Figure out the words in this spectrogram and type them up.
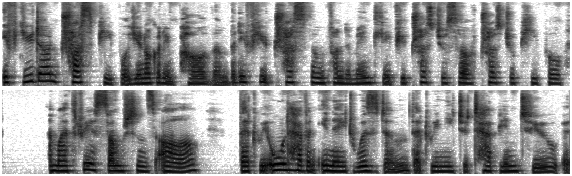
if you don't trust people, you're not going to empower them. But if you trust them fundamentally, if you trust yourself, trust your people, and my three assumptions are that we all have an innate wisdom that we need to tap into uh,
